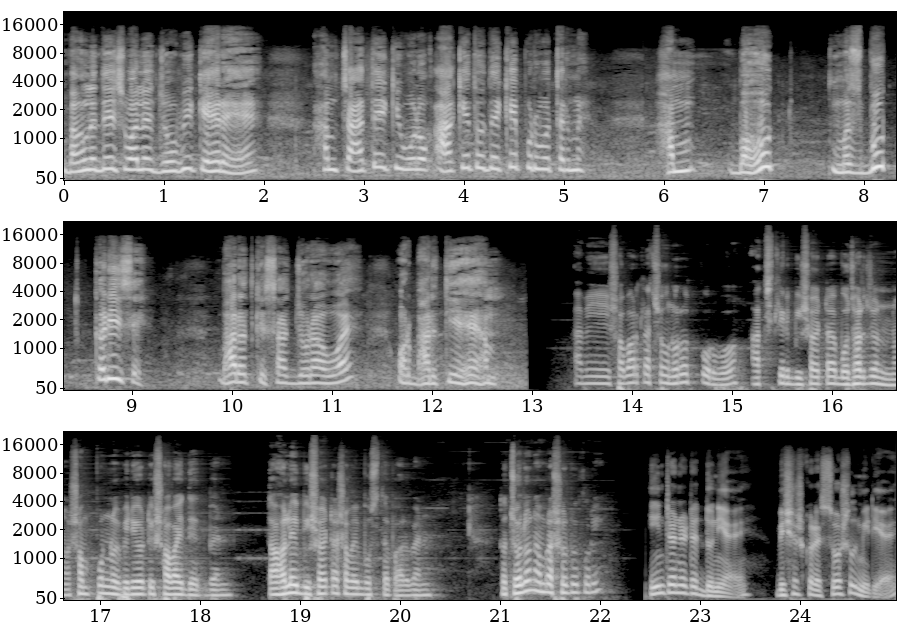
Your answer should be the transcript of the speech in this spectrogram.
बांग्लादेश वाले जो भी कह रहे हैं हम चाहते हैं कि वो लोग आके तो देखे पूर्वोत्तर में हम बहुत मजबूत कड़ी से भारत के साथ जुड़ा हुआ है और भारतीय है हम আমি সবার কাছে অনুরোধ করব আজকের বিষয়টা বোঝার জন্য সম্পূর্ণ ভিডিওটি সবাই দেখবেন তাহলেই বিষয়টা সবাই বুঝতে পারবেন তো চলুন আমরা শুরু করি ইন্টারনেটের দুনিয়ায় বিশেষ করে সোশ্যাল মিডিয়ায়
